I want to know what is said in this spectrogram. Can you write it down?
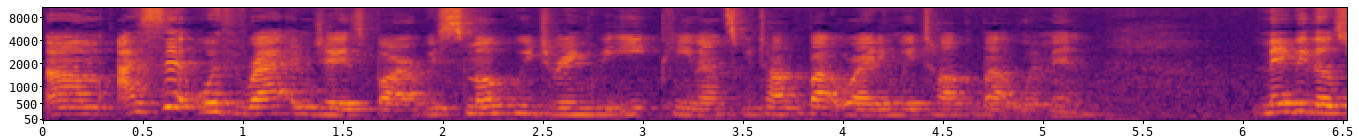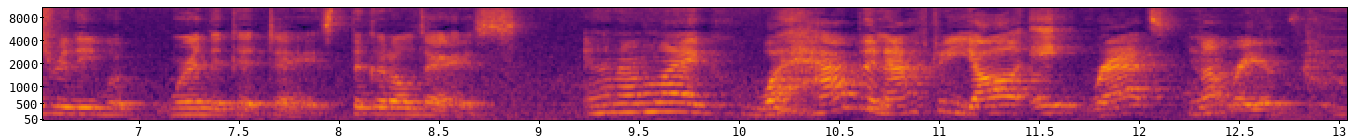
Um, I sit with Rat and J's bar. We smoke, we drink, we eat peanuts, we talk about writing, we talk about women. Maybe those really were the good days, the good old days. And I'm like, what happened after y'all ate rats? Not rats.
